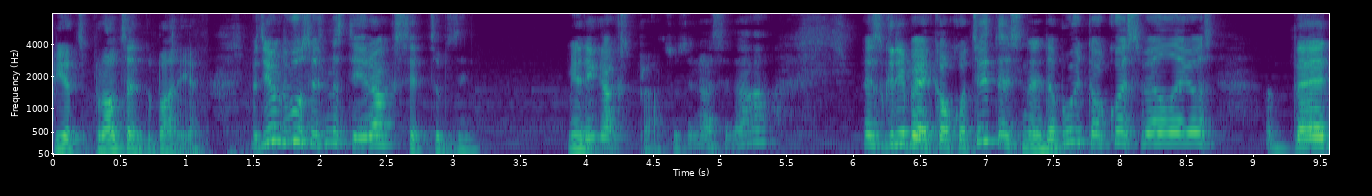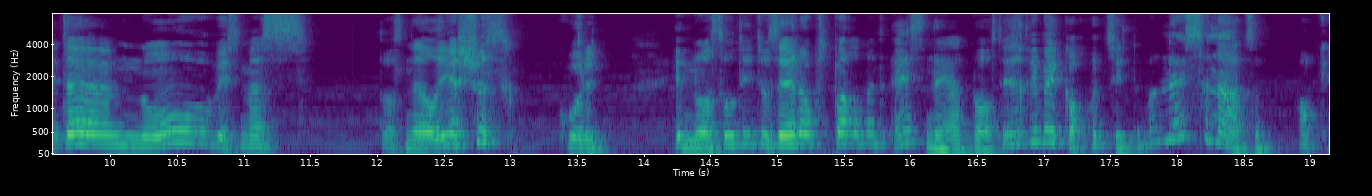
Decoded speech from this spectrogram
5% barjeru. Bet jums būs vismaz tīrāks sirdsapziņa, mierīgāks prāts. Jūs zināsiet, es gribēju kaut ko citu, es nedabūju to, ko es vēlējos, bet, nu, vismaz tos neliešus, kuri ir nosūtīti uz Eiropas parlamentu, es neatbalstu. Es gribēju kaut ko citu. Man nesanāca. Ok.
